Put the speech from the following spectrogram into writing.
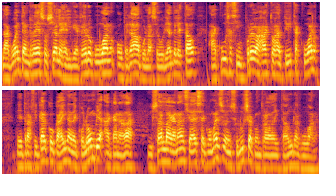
La cuenta en redes sociales El Guerrero Cubano, operada por la Seguridad del Estado, acusa sin pruebas a estos activistas cubanos de traficar cocaína de Colombia a Canadá y usar la ganancia de ese comercio en su lucha contra la dictadura cubana.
